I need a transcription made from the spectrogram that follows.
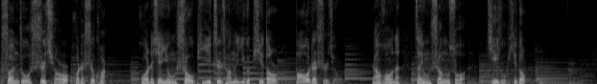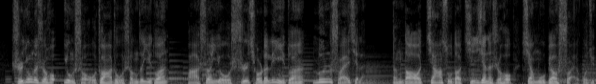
拴住石球或者石块，或者先用兽皮制成的一个皮兜包着石球，然后呢再用绳索系住皮兜。使用的时候，用手抓住绳子一端。把拴有石球的另一端抡甩起来，等到加速到极限的时候，向目标甩过去，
